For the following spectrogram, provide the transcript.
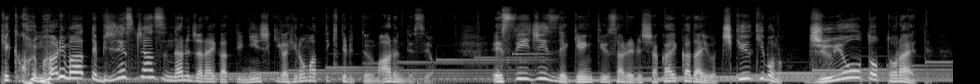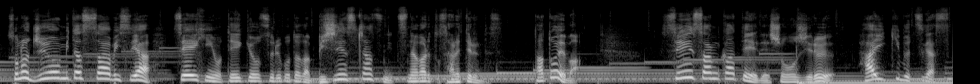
結局これ回り回ってビジネスチャンスになるんじゃないかっていう認識が広まってきてるっていうのもあるんですよ。SDGs で言及される社会課題を地球規模の需要と捉えてその需要を満たすサービスや製品を提供することがビジネスチャンスにつながるとされてるんです。例えば生産過程で生じる廃棄物が少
